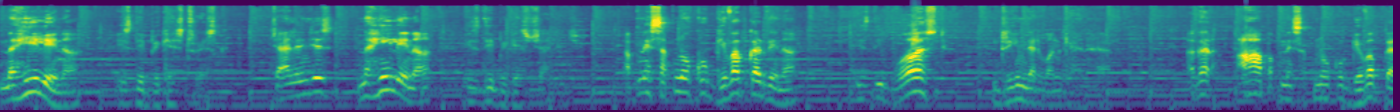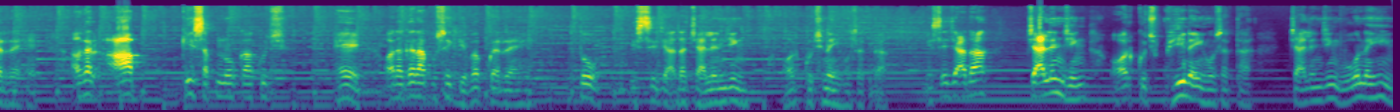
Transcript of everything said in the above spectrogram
नहीं लेना is the biggest risk challenges नहीं लेना इज़ द बिगेस्ट चैलेंज अपने सपनों को गिव अप कर देना is the worst dream that one can have अगर आप अपने सपनों को गिव अप कर रहे हैं, अगर आपके सपनों का कुछ है और अगर आप उसे गिव अप कर रहे हैं तो इससे ज़्यादा चैलेंजिंग और कुछ नहीं हो सकता। इससे ज़्यादा चैलेंजिंग और कुछ भी नहीं हो सकता। चैलेंजिंग वो नहीं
